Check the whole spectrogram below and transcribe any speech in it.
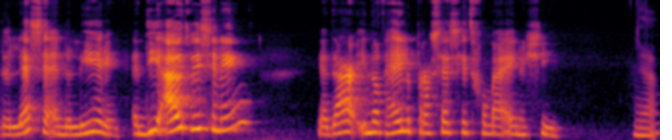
de lessen en de lering. En die uitwisseling, ja, daar in dat hele proces zit voor mij energie. Ja.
